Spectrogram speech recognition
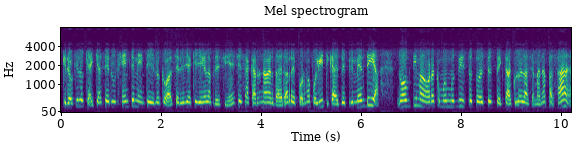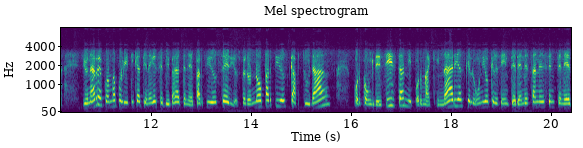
Creo que lo que hay que hacer urgentemente y lo que va a hacer el día que llegue la presidencia es sacar una verdadera reforma política desde el primer día, no a última hora como hemos visto todo este espectáculo de la semana pasada. Y una reforma política tiene que servir para tener partidos serios, pero no partidos capturados por congresistas ni por maquinarias que lo único que les interesan es en tener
